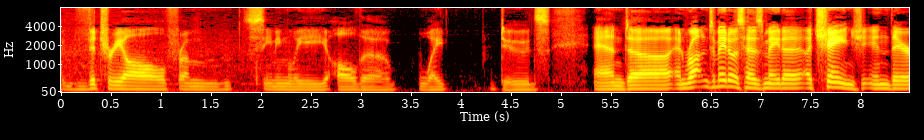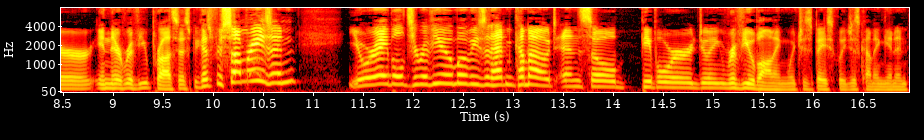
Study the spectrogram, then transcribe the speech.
vitriol from seemingly all the white dudes. And uh, and Rotten Tomatoes has made a, a change in their in their review process because for some reason you were able to review movies that hadn't come out, and so people were doing review bombing, which is basically just coming in and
